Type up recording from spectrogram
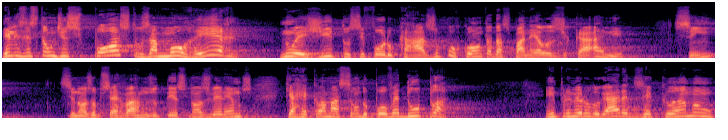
Eles estão dispostos a morrer no Egito, se for o caso, por conta das panelas de carne. Sim, se nós observarmos o texto, nós veremos que a reclamação do povo é dupla. Em primeiro lugar, eles reclamam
